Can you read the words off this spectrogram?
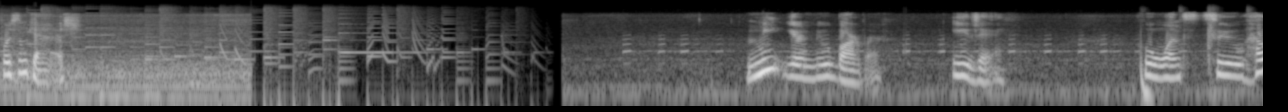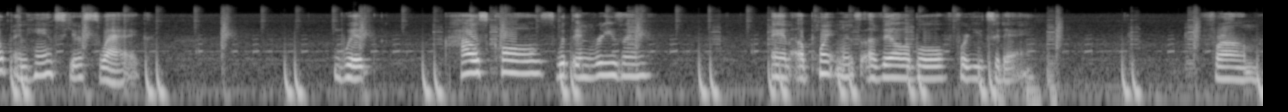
for some cash. Meet your new barber, EJ, who wants to help enhance your swag with house calls within reason and appointments available for you today. From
